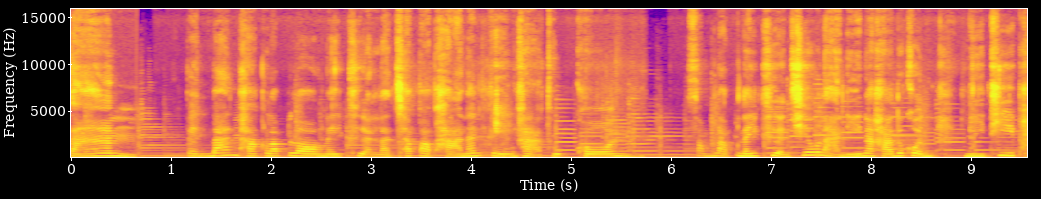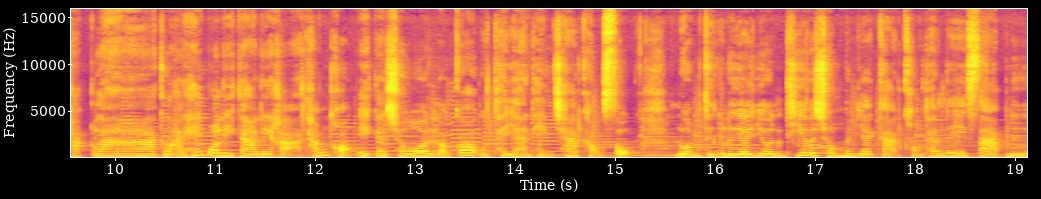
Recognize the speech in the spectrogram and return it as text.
จันทร์เป็นบ้านพักรับรองในเขื่อนรัชประภานั่นเองค่ะทุกคน สำหรับในเขื่อนเชี่ยวหลานี้นะคะ ทุกคนมีที่พักลากหลายให้บริการเลยค่ะ ทั้งของเอกชน แล้วก็อุทยานแห่งชาติเขาศก รวมถึงเรือยนต์เที่ยวชมบรรยากาศของทะเลสาบเหนือ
